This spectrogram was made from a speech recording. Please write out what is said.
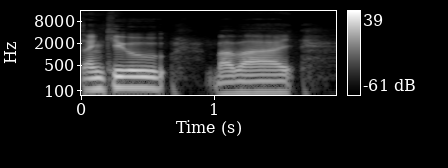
thank you. Bye bye.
